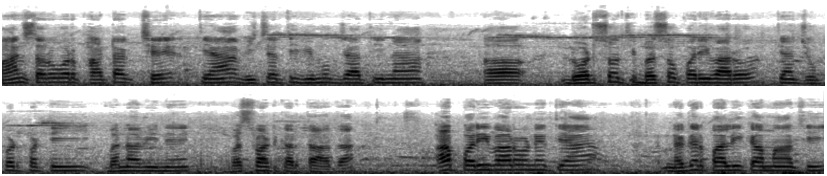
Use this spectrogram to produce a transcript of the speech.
માનસરોવર ફાટક છે, ત્યાં વિચરતી વિમુખ જાતિના દોઢસોથી બસો પરિવારો ત્યાં ઝૂંપડપટ્ટી બનાવીને વસવાટ કરતા હતા. આ પરિવારોને ત્યાં નગરપાલિકામાંથી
